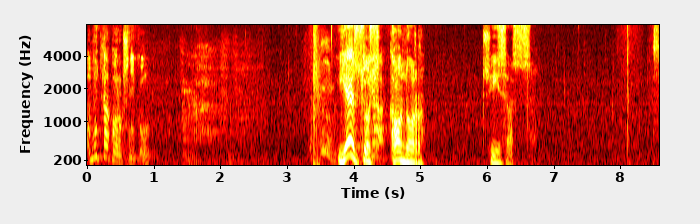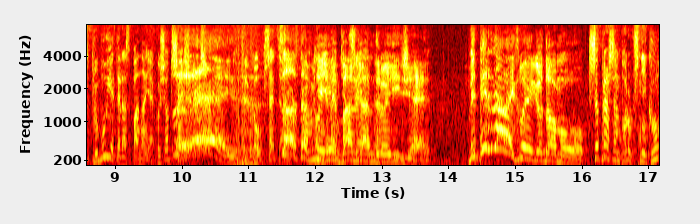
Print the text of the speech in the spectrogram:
Obudka, poruczniku. Jezus! Konor! Jesus. Spróbuję teraz pana jakoś otrzeźwić. Tylko uprzedzam. Zostaw to mnie, nie będzie jebany przyjemne. androidzie! Wypierdalaj z mojego domu! Przepraszam, poruczniku.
